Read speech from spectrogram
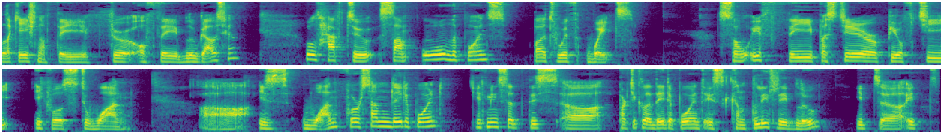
location of the, of the blue Gaussian, we'll have to sum all the points but with weights. So if the posterior p of t equals to 1 uh, is 1 for some data point, it means that this uh, particular data point is completely blue. It, uh, it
